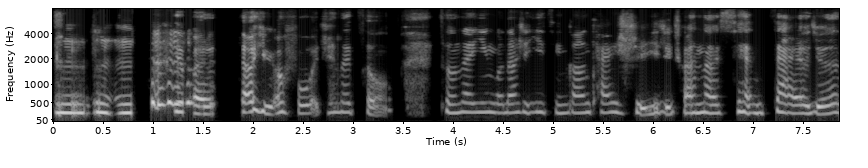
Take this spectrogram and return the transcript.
嗯 嗯嗯，那本。小羽绒服我真的从从在英国当时疫情刚开始一直穿到现在，我觉得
